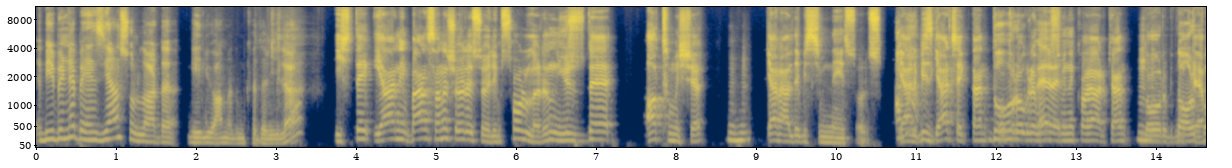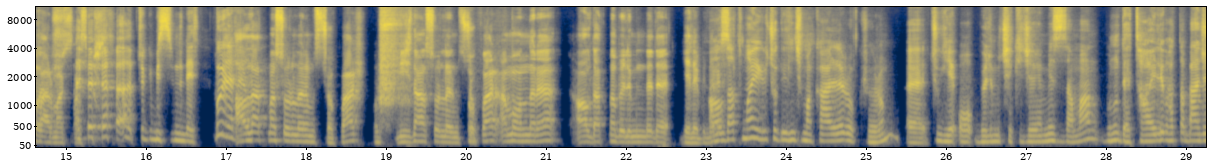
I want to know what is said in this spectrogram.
birbirine benzeyen sorular da geliyor anladığım kadarıyla. İşte yani ben sana şöyle söyleyeyim. Soruların yüzde 60'ı genelde biz şimdi neyiz sorusu. Ama- yani biz gerçekten Doğru, o programın evet. ismini koyarken Hı hı, doğru bir noktaya parmak basmışız. Çünkü biz şimdi neyiz? Buyurun efendim. Aldatma sorularımız çok var. Of. Vicdan sorularımız çok var ama onlara aldatma bölümünde de gelebiliriz. Aldatmayla ilgili çok ilginç makaleler okuyorum. Ee, çünkü o bölümü çekeceğimiz zaman bunu detaylı hatta bence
